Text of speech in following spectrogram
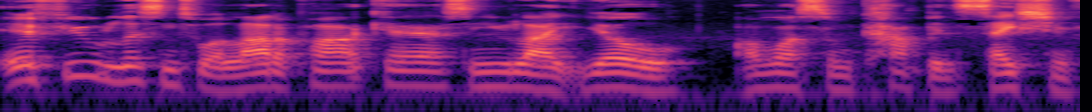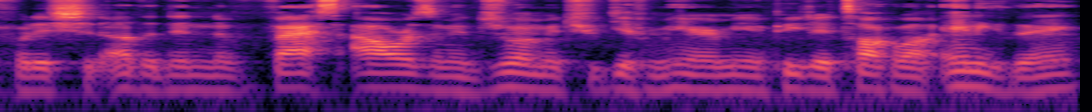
If you listen to a lot of podcasts and you like, yo, I want some compensation for this shit other than the vast hours of enjoyment you get from hearing me and PJ talk about anything,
